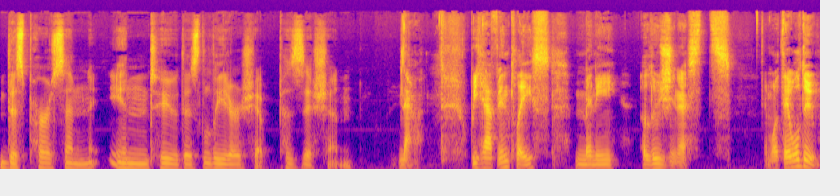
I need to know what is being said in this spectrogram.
this person into this leadership position? Now, we have in place many illusionists, and what they will do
